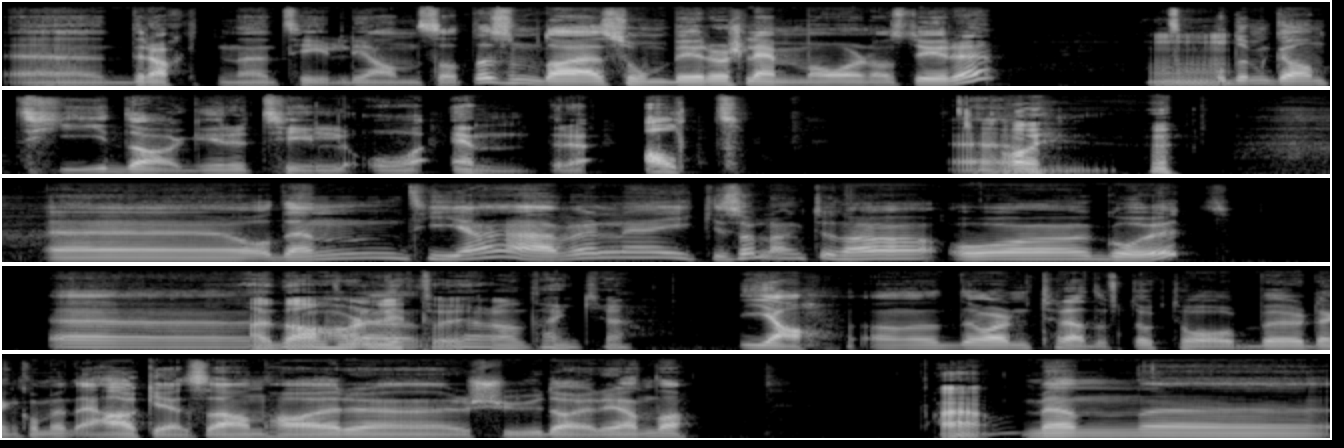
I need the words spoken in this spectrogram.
eh, draktene til de ansatte, som da er zombier og slemme og ordne og styre. Mm. Og de ga han ti dager til å endre alt. Eh, Oi. eh, og den tida er vel ikke så langt unna å gå ut. Eh, Nei, da har han eh, litt å gjøre, tenker jeg. ja, uh, det var den 30. oktober den kom ut. Ja, ok, så han har uh, sju dager igjen, da. Ja. Men uh,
